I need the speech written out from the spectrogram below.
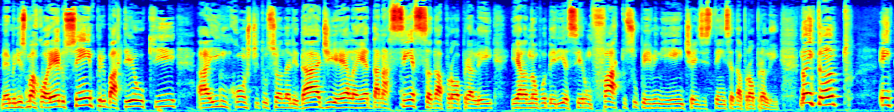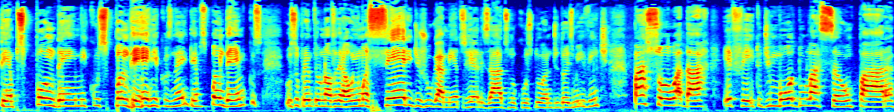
Né? O ministro Marco Aurélio sempre bateu que a inconstitucionalidade ela é da nascença da própria lei e ela não poderia ser um fato superveniente à existência da própria lei. No entanto, em tempos pandêmicos, pandêmicos, né? Em tempos pandêmicos, o Supremo Tribunal Federal, em uma série de julgamentos realizados no curso do ano de 2020, passou a dar efeito de modulação para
